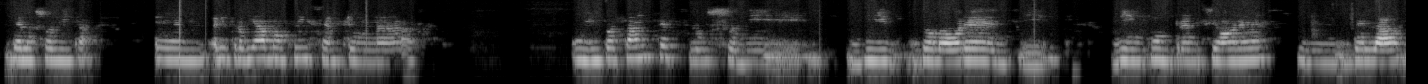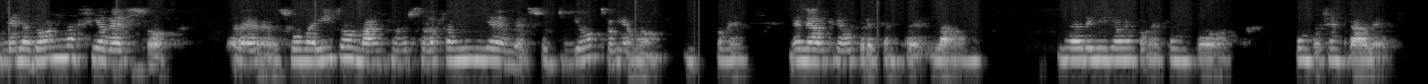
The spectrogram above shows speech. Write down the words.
della sua vita. E, ehm, ritroviamo qui sempre una, un importante flusso di, di dolore, di, di incomprensione mh, della, della, donna sia verso eh, suo marito ma anche verso la famiglia e verso Dio. Troviamo come nelle altre opere sempre la, la religione come punto, punto centrale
